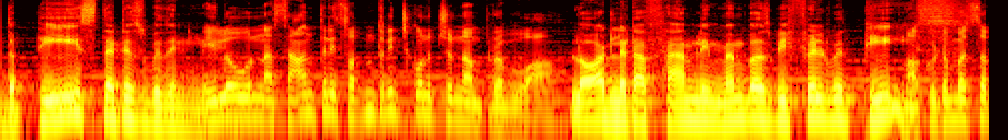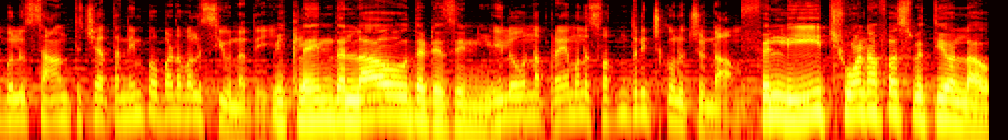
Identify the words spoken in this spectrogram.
the peace that is within you ఉన్న శాంతిని స్వతంత్రించుకొనుచున్నాం ప్రభువా. Lord let our family members be filled with మా కుటుంబ సభ సభలు శాంతి చేత నింపబడవలసి ఉన్నది. Love that is in you ఉన్న ప్రేమను స్వతంత్రించుకొనుచున్నాం. Fill each one of us with your love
